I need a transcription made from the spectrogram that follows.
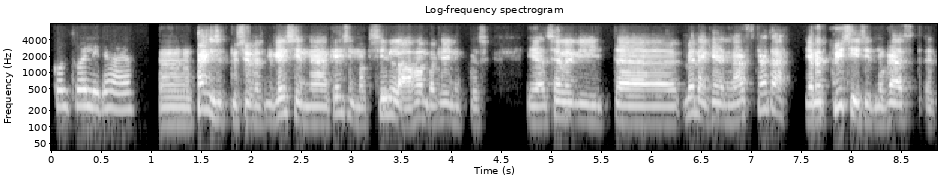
kontrolli teha ja? Äh, päriselt, kusjuures ma käisin, käisin Maxilla hambakliinikus ja seal olid äh, venekeelne arst-õde ja nad küsisid mu käest, et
